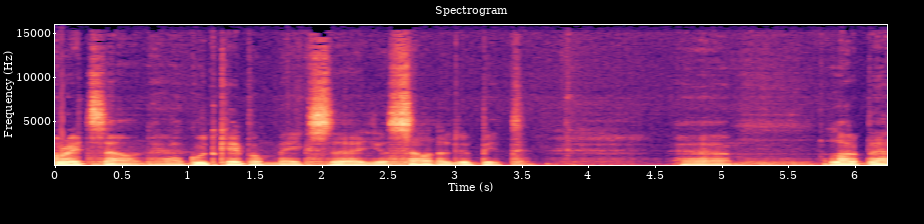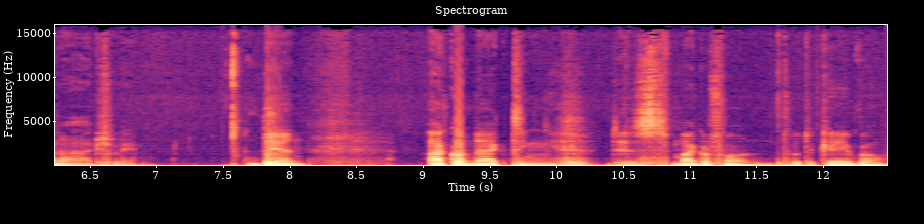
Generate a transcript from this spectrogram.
Great sound. A good cable makes uh, your sound a little bit um, a lot better actually. Then I'm connecting this microphone to the cable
